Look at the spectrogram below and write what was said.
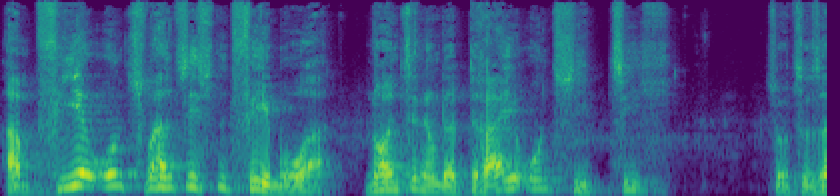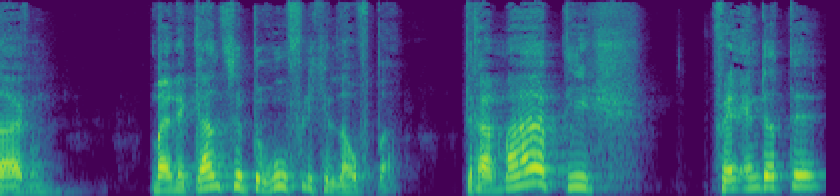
am 24. Februar 1973 sozusagen meine ganze berufliche Laufbahn dramatisch veränderte.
